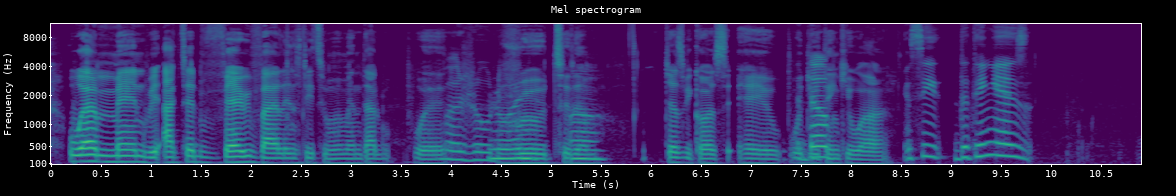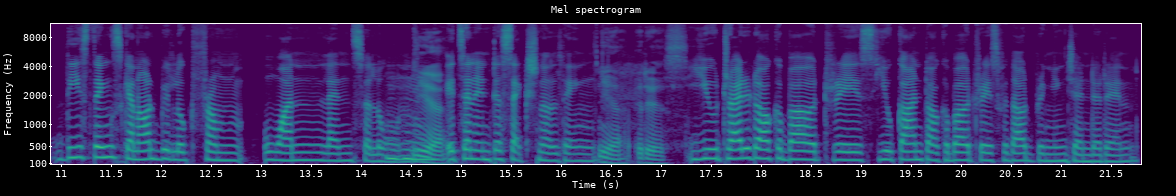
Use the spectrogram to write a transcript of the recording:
where men reacted very violently to women that were Were rude. Rude. rude to them Uh, just because hey, would do you think you are? See, the thing is, these things cannot be looked from one lens alone. Mhm. Yeah. It's an intersectional thing. Yeah, it is. You try to talk about race, you can't talk about race without bringing gender in.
